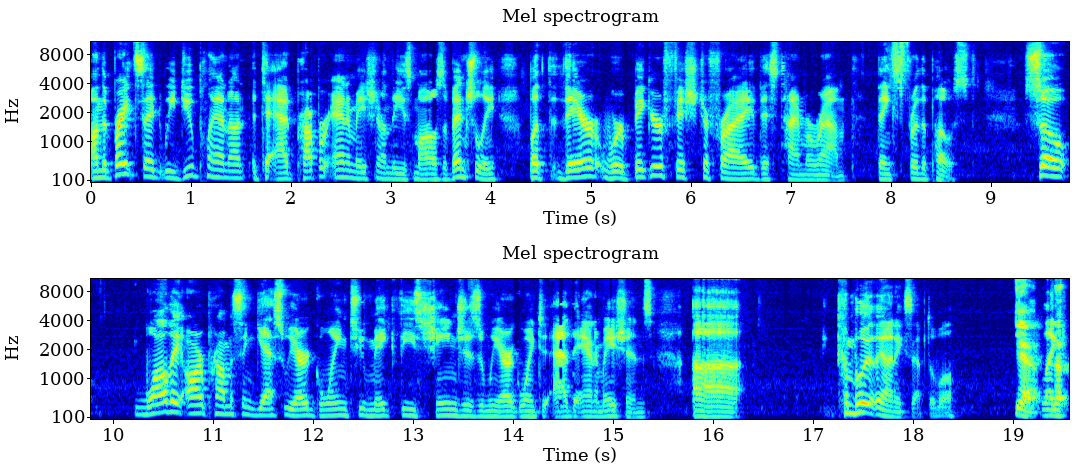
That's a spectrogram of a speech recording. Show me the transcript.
On the bright side, we do plan on to add proper animation on these models eventually, but there were bigger fish to fry this time around. Thanks for the post. So, while they are promising, yes, we are going to make these changes and we are going to add the animations, uh, completely unacceptable yeah. like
